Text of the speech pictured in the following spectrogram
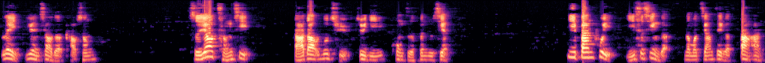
类院校的考生，只要成绩达到录取最低控制分数线，一般会一次性的那么将这个档案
